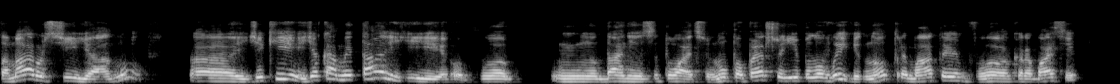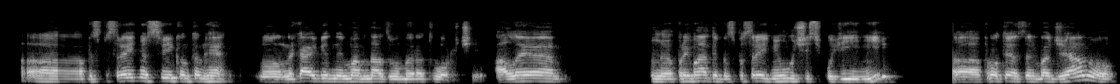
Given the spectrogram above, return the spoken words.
сама Росія, ну а, які, яка мета її в даній ситуації? Ну, по-перше, їй було вигідно тримати в Карабасі а, безпосередньо свій контингент. Ну, нехай він не мав назву миротворчий, але е, приймати безпосередню участь у війні проти Азербайджану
